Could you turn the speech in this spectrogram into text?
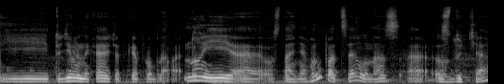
І тоді виникають такі проблеми. Ну і е, остання група це у нас е, здуття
